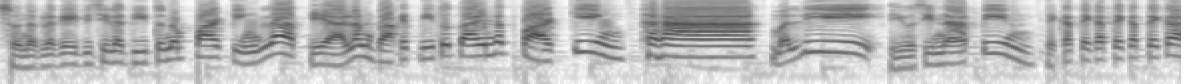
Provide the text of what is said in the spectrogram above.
so naglagay din sila dito ng parking lot. Kaya lang, bakit dito tayo nagparking? Haha, mali. Ayusin natin. Teka, teka, teka, teka.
